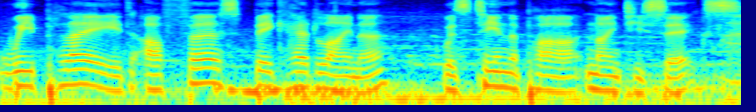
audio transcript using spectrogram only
we played our first big headliner was T in the Park '96,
